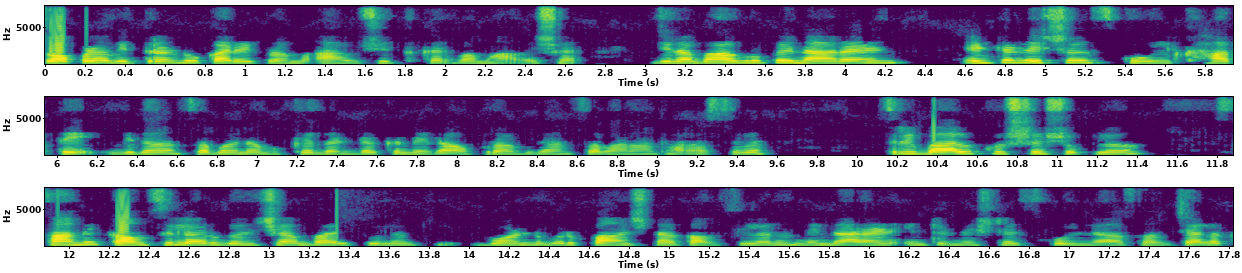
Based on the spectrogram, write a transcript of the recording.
ચોપડા વિતરણનો કાર્યક્રમ આયોજિત કરવામાં આવે છે, જેના ભાગરૂપે નારાયણ ઇન્ટરનેશનલ સ્કૂલ ખાતે વિધાનસભાના મુખ્ય દંડક અને રાવપુરા વિધાનસભાના ધારાસભ્ય શ્રી બાલકૃષ્ણ શુક્લ, સ્થાનિક councillor Ghanshyambhai Solanki, ward number પાંચના કાઉન્સિલર અને નારાયણ ઇન્ટરનેશનલ સ્કૂલના સંચાલક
